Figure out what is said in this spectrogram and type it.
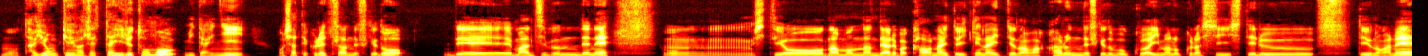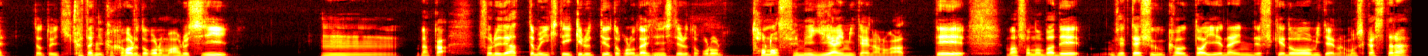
もう体温計は絶対いると思う、みたいにおっしゃってくれてたんですけど、で、まあ自分でね、うん、必要なもんなんであれば買わないといけないっていうのはわかるんですけど、僕は今の暮らししてるっていうのがね、ちょっと生き方に関わるところもあるし、うーん。なんか、それであっても生きていけるっていうところを大事にしてるところとのせめぎ合いみたいなのがあって、まあその場で絶対すぐ買うとは言えないんですけど、みたいな、もしかしたら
